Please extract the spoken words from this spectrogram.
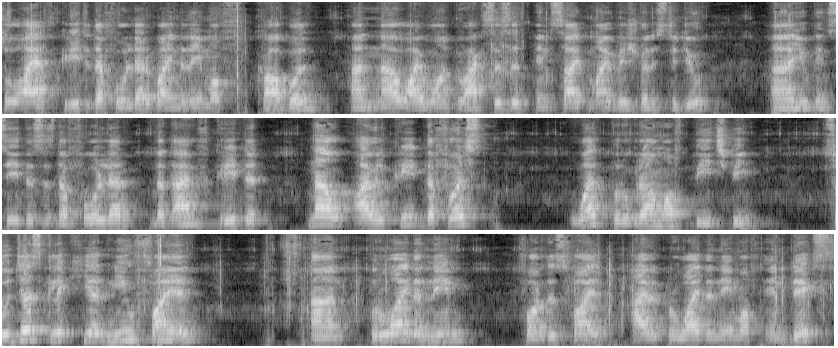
so I have created a folder by the name of Kabul and now I want to access it inside my Visual Studio. Uh, you can see this is the folder that I have created. Now I will create the first work program of PHP so just click here new file and provide a name for this file. I will provide the name of index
